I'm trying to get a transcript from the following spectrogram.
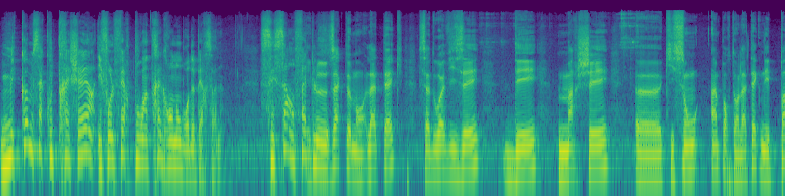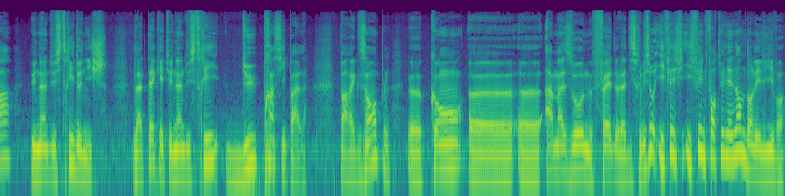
mais comme ça coûte très cher, il faut le faire pour un très grand nombre de personnes. C'est ça en fait le. Exactement. La tech, ça doit viser des marchés euh, qui sont importants. La tech n'est pas une industrie de niche la tech est une industrie du principal. Par exemple, euh, quand euh, euh, Amazon fait de la distribution, il fait, une fortune énorme dans les livres.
